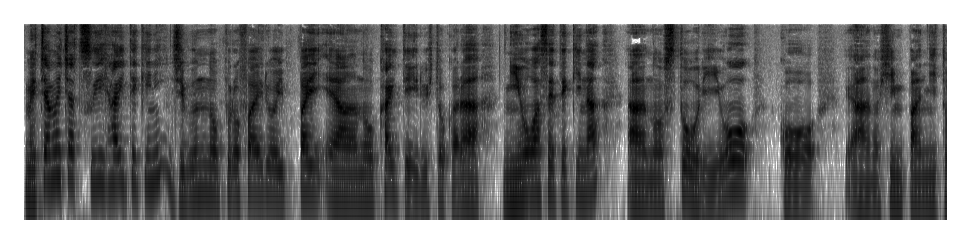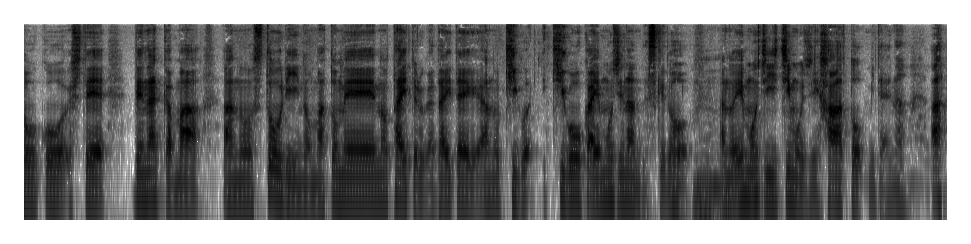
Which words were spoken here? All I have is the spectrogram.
めちゃめちゃ追廃的に自分のプロファイルをいっぱい、あの、書いている人から、匂わせ的な、あの、ストーリーを、こう、あの、頻繁に投稿して、で、なんかまあ、あの、ストーリーのまとめのタイトルが大体、あの、記号、記号か絵文字なんですけど、あの、絵文字1文字、ハートみたいな。あ、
